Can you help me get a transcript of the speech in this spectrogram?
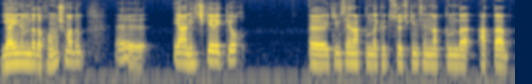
yayınımda da konuşmadım. Ee, yani hiç gerek yok. Ee, kimsenin hakkında kötü söz, kimsenin hakkında hatta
